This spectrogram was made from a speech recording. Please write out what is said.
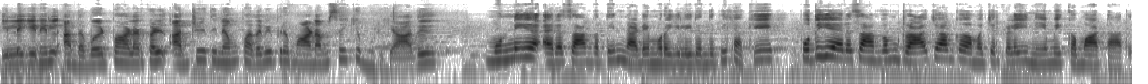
இல்லையெனில் அந்த வேட்பாளர்கள் அன்றைய தினம் பதவி பிரமாணம் செய்ய முடியாது. முன்னைய அரசாங்கத்தின் நடைமுறையில் இருந்து விலகி புதிய அரசாங்கம் ராஜாங்க அமைச்சர்களை நியமிக்க மாட்டாது.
